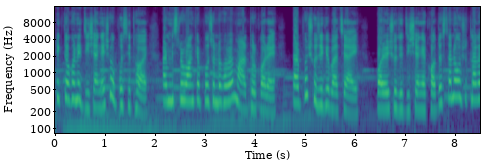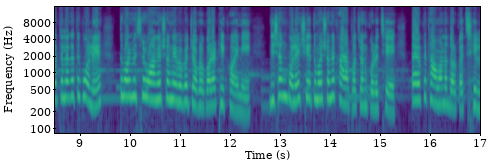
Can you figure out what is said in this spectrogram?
ঠিক তখনই জিশাং এসে উপস্থিত হয় আর মিস্টার ওয়াংকে প্রচণ্ডভাবে মারধর করে। তারপর সুজিকে বাঁচায়। পরে সুজি জিসাংয়ের ক্ষতস্থানে ওষুধ লাগাতে লাগাতে বলে, তোমার মিস্টার ওয়াংয়ের সঙ্গে এভাবে ঝগড়া করা ঠিক হয়নি। জিসাং বলে, সে তোমার সঙ্গে খারাপ আচরণ করেছে, তাই ওকে থামানো দরকার ছিল।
